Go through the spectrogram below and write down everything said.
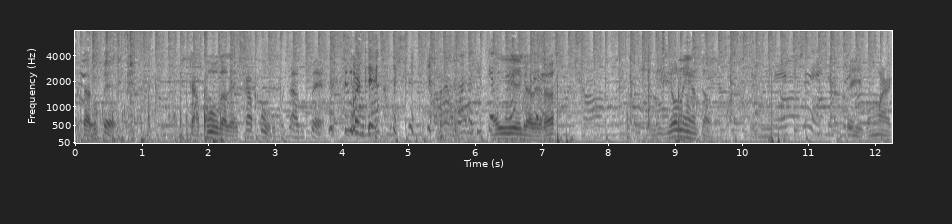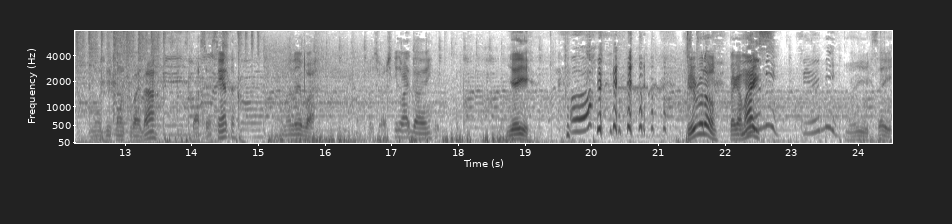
Cuidado do pé. Escapou, galera. Escapou. Cuidado do pé. Porque Aí, galera. Bicho é aí, vamos marcar. Vamos ver quanto vai dar. Dá 60, vamos levar. Eu acho que vai dar, hein? E aí? Ó, Firme ou não? Pega mais? firme, firme. Aí, isso aí.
